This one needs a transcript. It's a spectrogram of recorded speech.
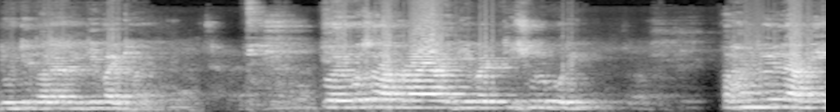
দুইটি দলের ডিভাইড হয়। তো এবছর আমরা ডিভাইডটি শুরু করি। আলহামদুলিল্লাহ, আমি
